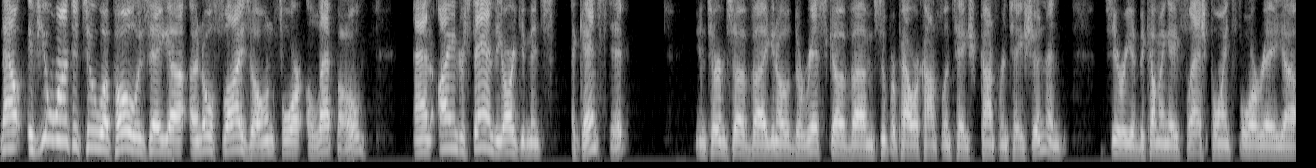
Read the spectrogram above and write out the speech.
Now, if you wanted to oppose a, uh, a no fly zone for Aleppo, and I understand the arguments against it, in terms of uh, you know the risk of um, superpower confrontation, confrontation and Syria becoming a flashpoint for a, uh,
